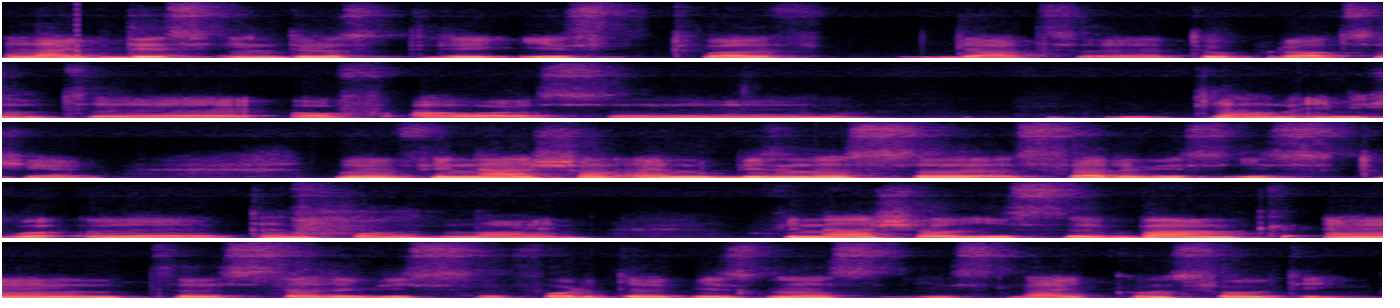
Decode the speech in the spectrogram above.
Like this industry is 12 that uh, 2% uh, of our uh, plan in here. financial and business service is 10.9 financial is a bank and service for the business is like consulting.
